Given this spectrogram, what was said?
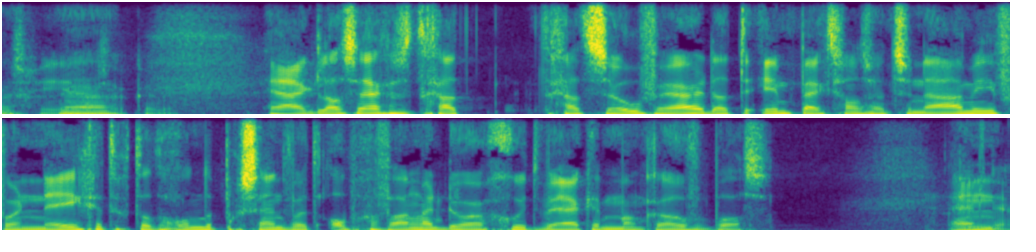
misschien. Ja. Ja, zou kunnen. Ja, ik las ergens, het gaat, het gaat zo ver dat de impact van zo'n tsunami voor 90 tot 100 procent wordt opgevangen door een goed werkend mangrovenbos. En Ja.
